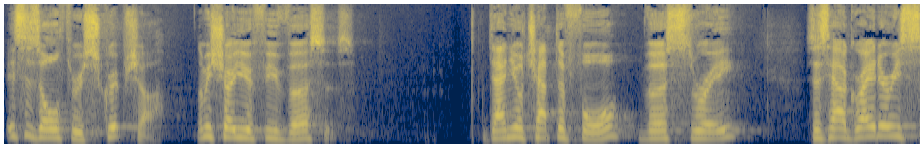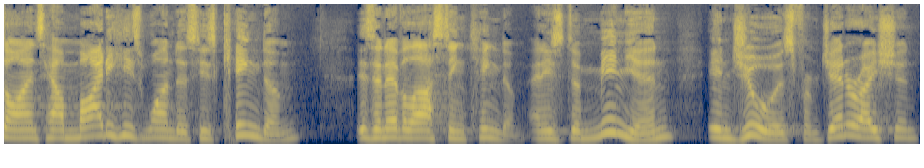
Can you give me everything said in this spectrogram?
this is all through Scripture. Let me show you a few verses. Daniel chapter 4, verse 3 says, How great are his signs, how mighty his wonders, his kingdom is an everlasting kingdom, and his dominion endures from generation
